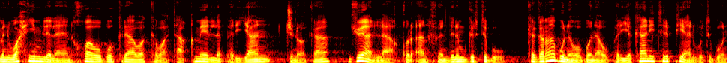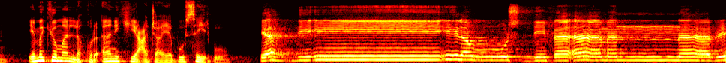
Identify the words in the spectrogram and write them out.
من وەحیم لەلایەن خواوە بۆ کراوە کەوا تاقمێ لە پەریان، جنۆکە، گوێیان لە، قورئان، خوێندنم گرتبوو، کە گەڕابوونەوە بۆ ناو پەرییەکانی تر پێیان وتبوون، ئێمە گوێمان لە قورئانێکی عەجایەب و سەیر بوو. یهدی الی الرشد فآمنا به.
